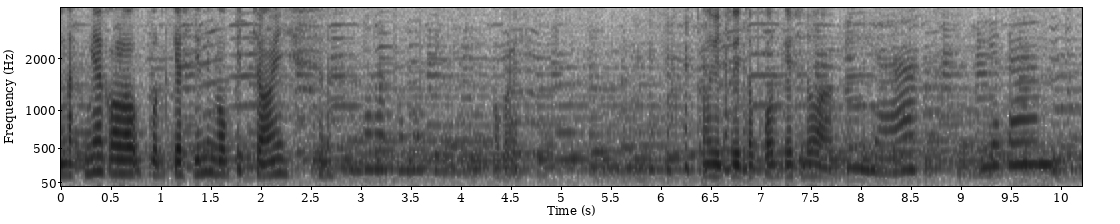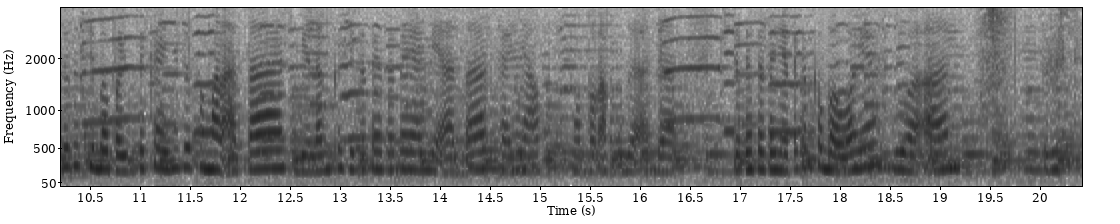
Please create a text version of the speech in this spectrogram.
Enaknya kalau podcast gini ngopi coy. Ntar atau mobilnya oke Kan lagi cerita podcast doang. Iya. Iya kan terus si bapak itu kayaknya ke kamar atas bilang ke si teteh teteh yang di atas kayaknya aku, motor aku gak ada. Si teteh tetehnya teh kan ke bawah ya duaan. Terus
